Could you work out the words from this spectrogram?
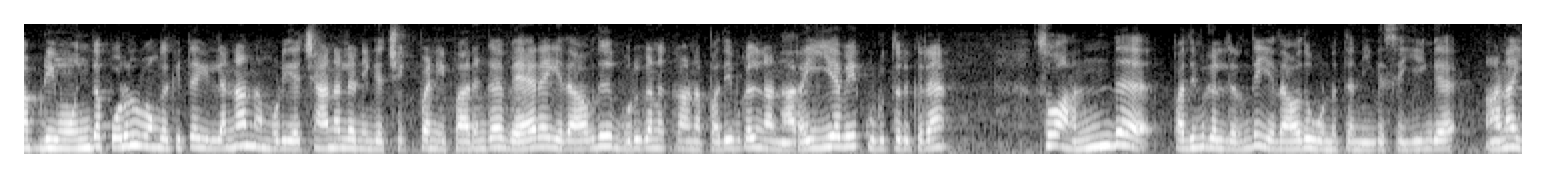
அப்படி இந்த பொருள் உங்ககிட்ட இல்லைன்னா நம்முடைய சேனலை நீங்கள் செக் பண்ணி பாருங்கள் வேற ஏதாவது முருகனுக்கான பதிவுகள் நான் நிறையவே கொடுத்துருக்குறேன். ஸோ அந்த பதிவுகள்லேருந்து ஏதாவது ஒன்றத்தை நீங்கள் செய்யுங்க. ஆனால்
